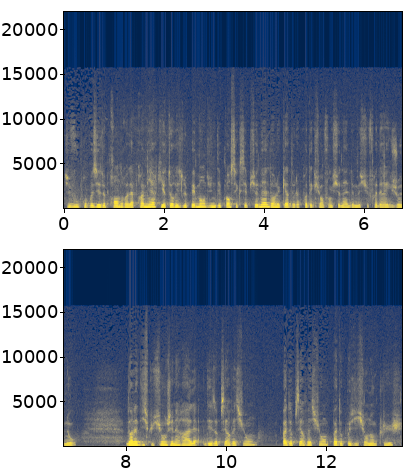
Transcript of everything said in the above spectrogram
Je vais vous proposer de prendre la première qui autorise le paiement d'une dépense exceptionnelle dans le cadre de la protection fonctionnelle de M. Frédéric Jonot. Dans la discussion générale, des observations Pas d'observations, pas d'opposition non plus.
